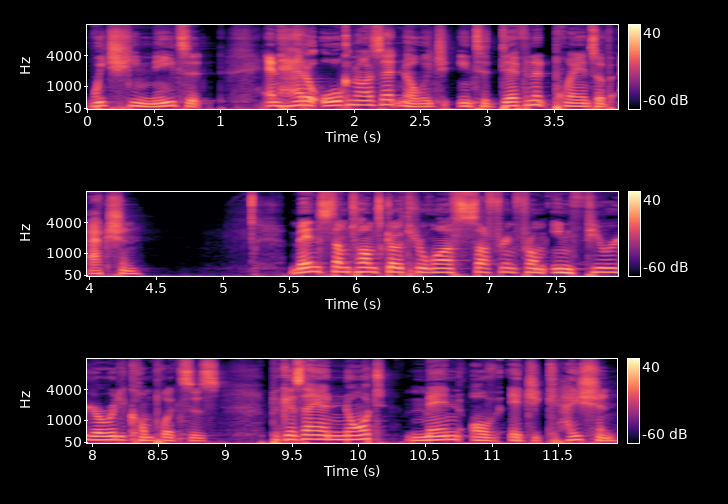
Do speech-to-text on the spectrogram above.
which he needs it, and how to organize that knowledge into definite plans of action. Men sometimes go through life suffering from inferiority complexes because they are not men of education.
